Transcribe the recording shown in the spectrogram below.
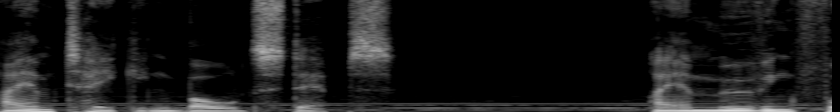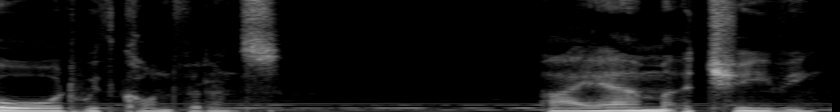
I am taking bold steps. I am moving forward with confidence. I am achieving.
